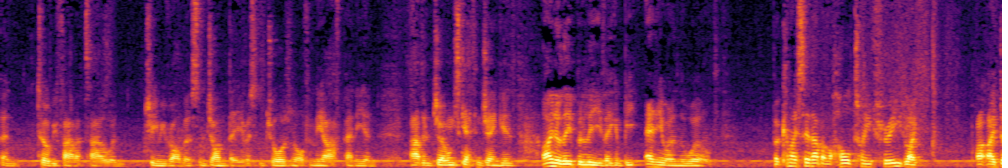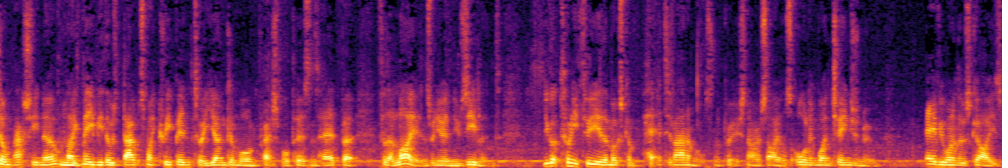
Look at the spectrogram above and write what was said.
and Toby Faletau and Jamie Roberts and John Davies and George North and the Halfpenny and Adam Jones, Gethin Jenkins, I know they believe they can beat anyone in the world. But can I say that about the whole 23? Like, I, I don't actually know. Like, maybe those doubts might creep into a younger, more impressionable person's head. But for the Lions, when you're in New Zealand, you've got 23 of the most competitive animals in the British and Irish Isles, all in one changing room. Every one of those guys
